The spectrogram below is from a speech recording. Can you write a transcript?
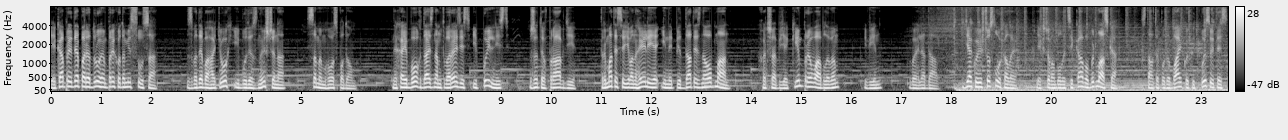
яка прийде перед другим приходом Ісуса, зведе багатьох і буде знищена самим Господом. Нехай Бог дасть нам тверезість і пильність жити в правді, триматися Євангелія і не піддатись на обман, хоча б яким привабливим він виглядав. Дякую, що слухали. Якщо вам було цікаво, будь ласка, ставте подобайку, підписуйтесь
